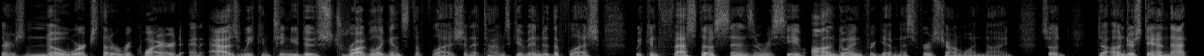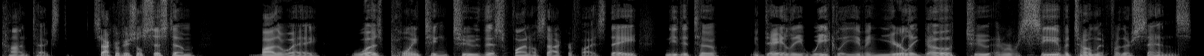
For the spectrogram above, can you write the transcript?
There's no works that are required. And as we continue to struggle against the flesh and at times give into the flesh, we confess those sins and receive ongoing forgiveness. 1 John 1 9. So to understand that context, sacrificial system, by the way, was pointing to this final sacrifice. They needed to daily, weekly, even yearly go to and receive atonement for their sins.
